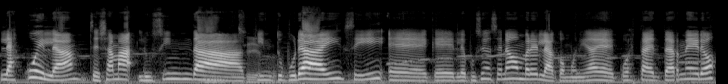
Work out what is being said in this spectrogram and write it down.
la escuela se llama Lucinda Quintupuray, ¿sí? Eh, que le pusieron ese nombre, la comunidad de Cuesta del Ternero,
